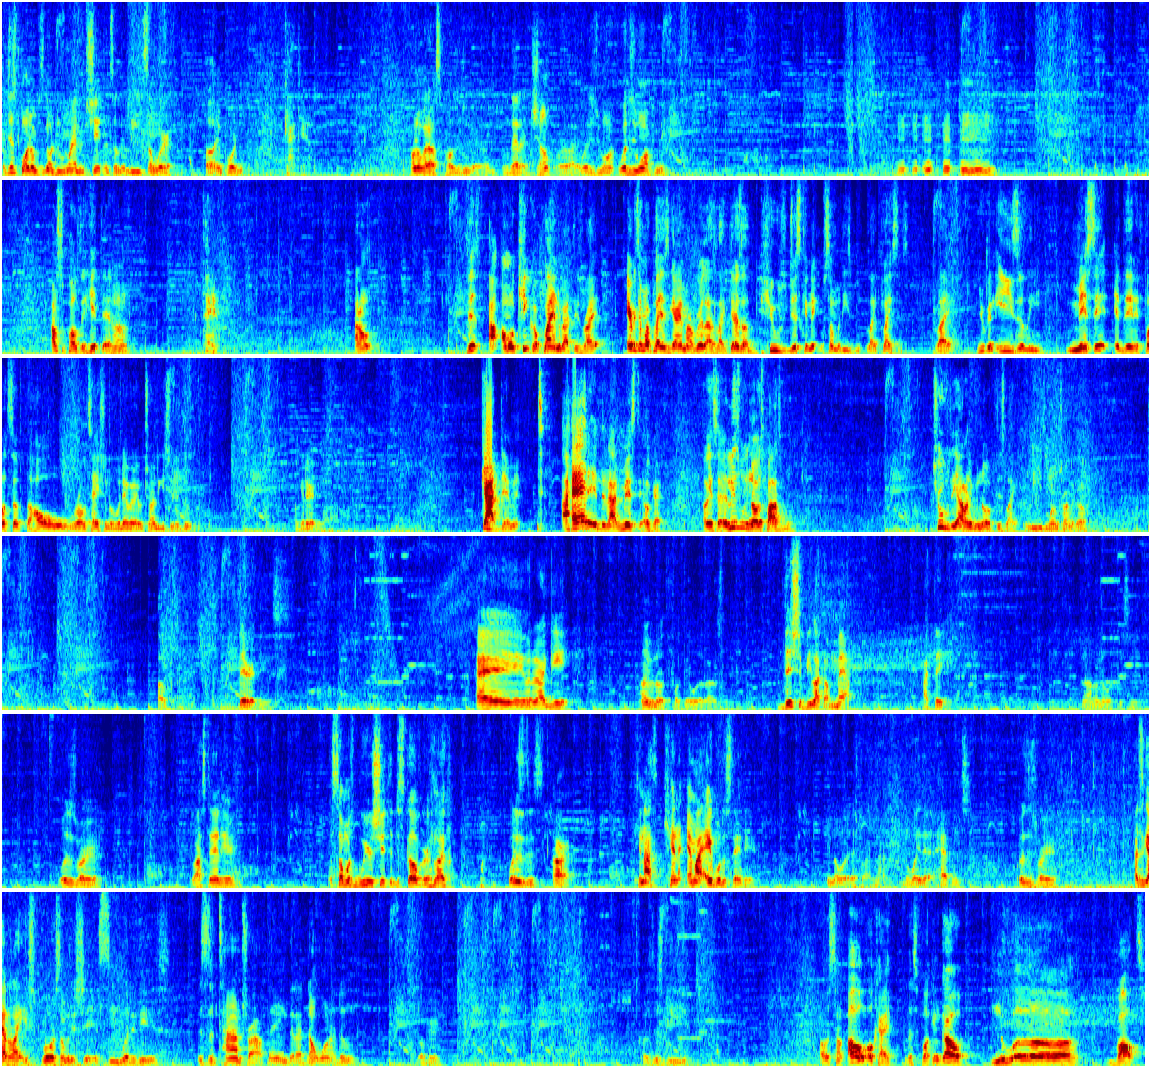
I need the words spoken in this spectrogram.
At this point, I'm just gonna do random shit until it leads somewhere uh, important. Goddamn. I don't know what I was supposed to do there. Like, was that a jump or like, what did you want? What did you want from me? Mm -mm -mm I was supposed to hit that, huh? Damn. I don't. This I, I'm gonna keep complaining about this, right? Every time I play this game, I realize like there's a huge disconnect with some of these like places. Like you can easily miss it, and then it fucks up the whole rotation or whatever they were trying to get you to do. Okay, there it is. God damn it. I had it and then I missed it. Okay. Okay, so at least we know it's possible. Truthfully, I don't even know if this like leads where I'm trying to go. Okay. There it is. Hey, what did I get? I don't even know what the fuck that was, honestly. This should be like a map. I think. No, I don't know what this is. What is this right here? Do I stand here? There's so much weird shit to discover. Like, what is this? All right. Can I, can, am I able to stand here? You know what? That's probably not the way that happens. What is this right here? I just gotta like explore some of this shit and see what it is. This is a time trial thing that I don't want to do. Go here. What does this? Oh, it's some. Oh, okay. Let's fucking go. New uh vault.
